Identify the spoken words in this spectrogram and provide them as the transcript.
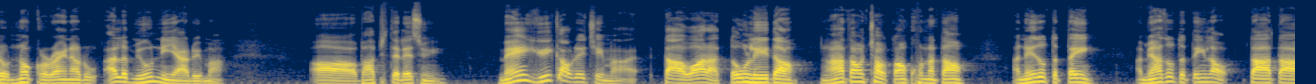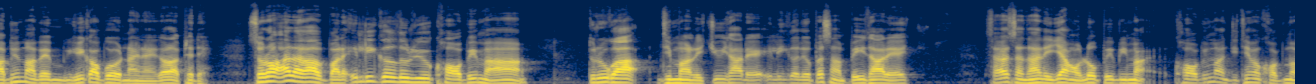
တို့ North Carolina တို့အဲ့လိုမျိုးနေရာတွေမှာအာဘာဖြစ်တယ်လဲဆိုရင်မဲရွေးကောက်တဲ့ချိန်မှာတာဝါတာ3 4တောင်း5တောင်း6တောင်း9တောင်းအနည်းဆုံး3သိန်းအများဆုံး3သိန်းလောက်တာတာပြီးမှပဲရွေးကောက်ပွဲကိုနိုင်နိုင်တော့တာဖြစ်တယ်ဆိုတော့အဲ့ဒါကဘာလဲ illegal လူတွေကိုခေါ်ပြီးမှသူတို့ကဒီမာတွေကျွေးထားတယ် illegal တွေပတ်စံပေးထားတယ်ဆရာစံသားတွေရအောင်လုပ်ပေးပြီးမှ ခေါ်ပြီးမှဒီထက်မှခေါ်ပြီးမှ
